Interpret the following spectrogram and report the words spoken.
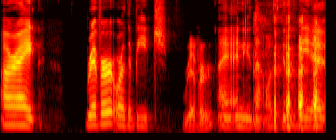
All right. River or the beach? River. I, I knew that was going to be it.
